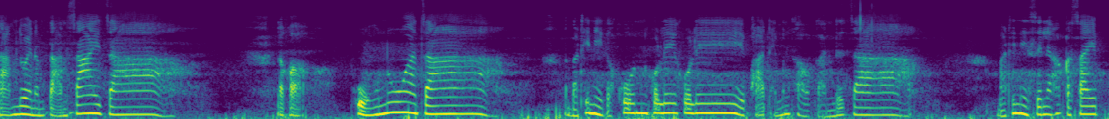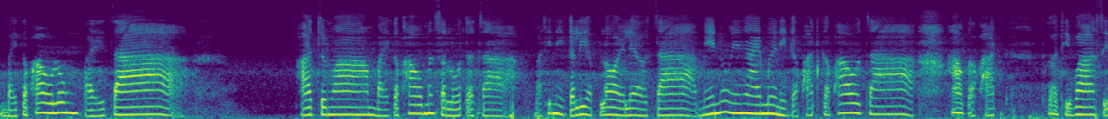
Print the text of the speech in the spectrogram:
ตามด้วยน้ำตาลทรายจ้า แล้วก็ผงนัวจ้าแล้วบัดทีนี้ก็คนโคเล่โคเลผัดให้มันเข้ากันเด้อจ้า บัดทีนี้เสร็จแล้วเราก็ใส่ใบกะเพราลงไปจ้าผัดจนว่าใบกะเพรามันสลดอะจ้า บัดทีนี้ก็เรียบร้อยแล้วจ้า เมนูง่ายๆมื้อนี้ก็ผัดกะเพราจ้าเราก็ผัด พื่อที่ว่าสิ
